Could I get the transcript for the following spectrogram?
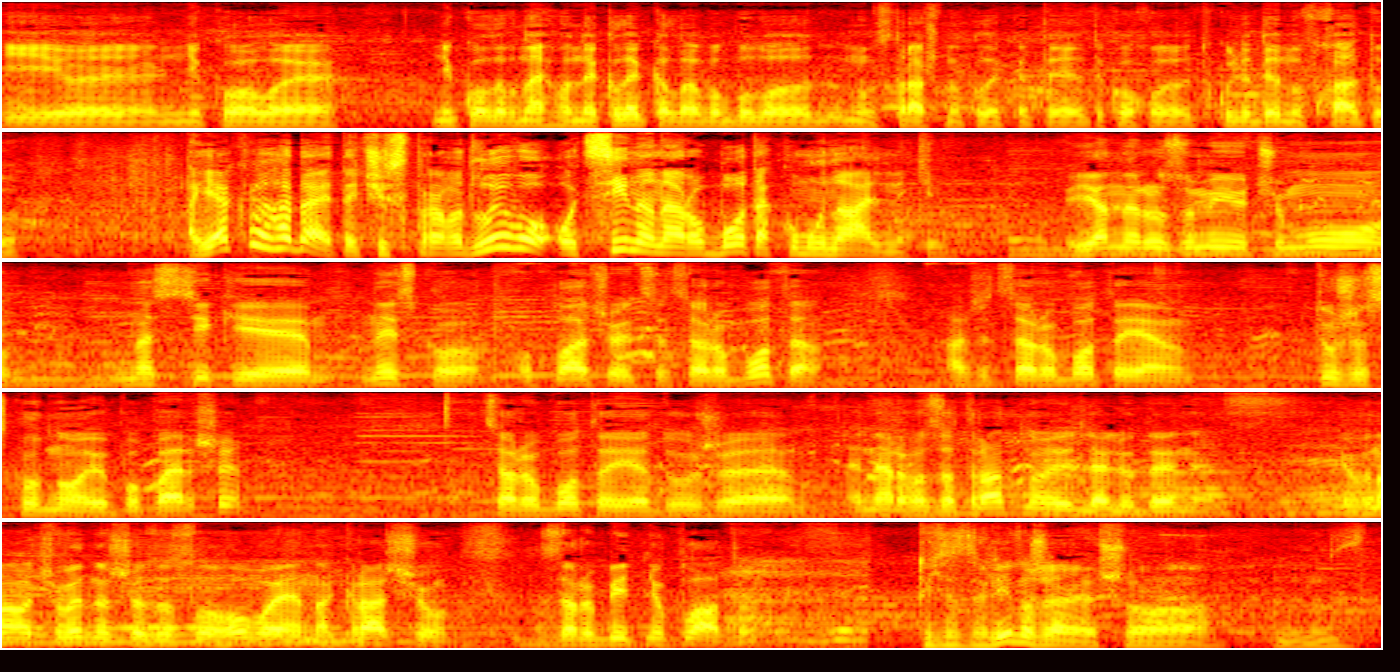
і е, ніколи, ніколи вона його не кликала, бо було ну, страшно кликати такого, таку людину в хату. А як ви гадаєте, чи справедливо оцінена робота комунальників? Я не розумію, чому настільки низько оплачується ця робота, адже ця робота є дуже складною, по-перше. Ця робота є дуже енергозатратною для людини, і вона очевидно, що заслуговує на кращу заробітну плату. То я взагалі вважаю, що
